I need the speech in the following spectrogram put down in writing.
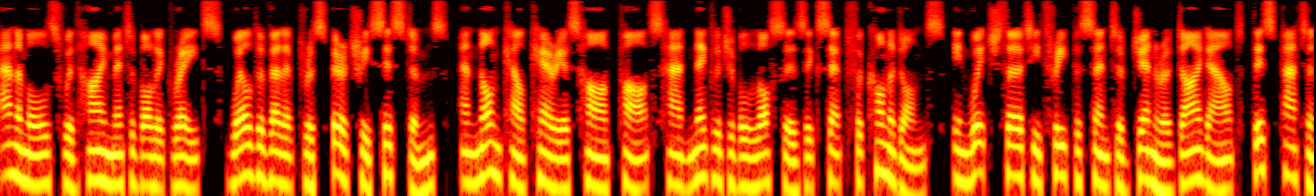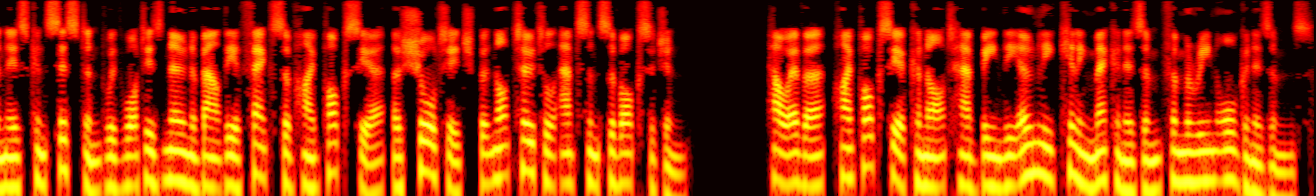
Animals with high metabolic rates, well-developed respiratory systems, and non-calcareous hard parts had negligible losses except for conodonts, in which 33% of genera died out. This pattern is consistent with what is known about the effects of hypoxia, a shortage but not total absence of oxygen. However, hypoxia cannot have been the only killing mechanism for marine organisms.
